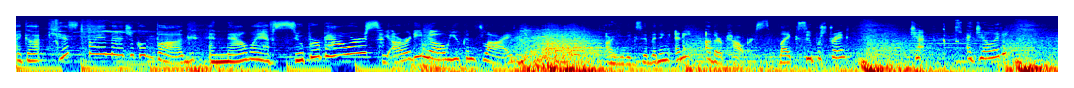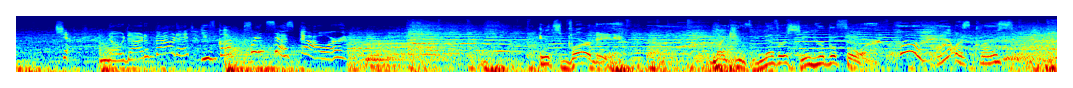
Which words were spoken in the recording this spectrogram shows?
I got kissed by a magical bug, and now I have superpowers? We already know you can fly. Are you exhibiting any other powers, like super strength? Check. Agility? Check. No doubt about it. You've got princess power. It's Barbie. Like you've never seen her before. Whew, that was close.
